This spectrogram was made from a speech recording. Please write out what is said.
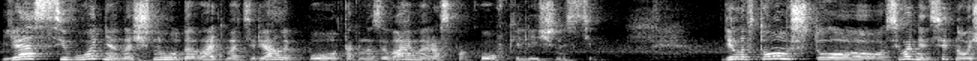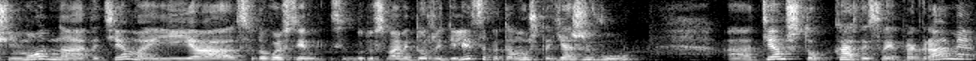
Я сегодня начну давать материалы по так называемой распаковке личности. Дело в том, что сегодня действительно очень модна эта тема, и я с удовольствием буду с вами тоже делиться, потому что я живу а, тем, что в каждой своей программе,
